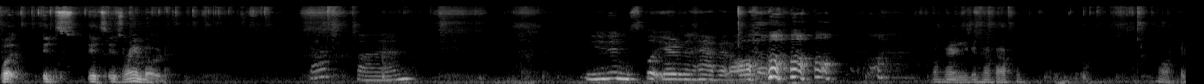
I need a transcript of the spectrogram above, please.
But it's it's it's rainbowed. That's fun. You didn't split yours in half at all. Okay, you can have half of. Okay.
